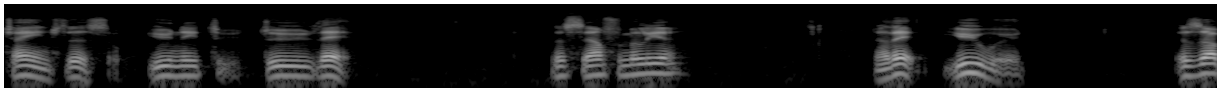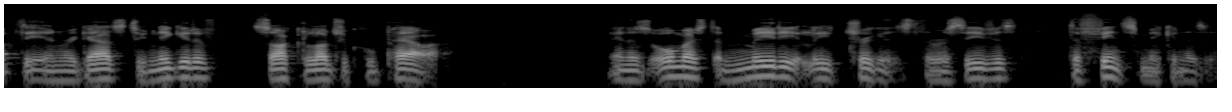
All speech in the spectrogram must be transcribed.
change this or you need to do that. This sound familiar? Now that you word is up there in regards to negative psychological power and is almost immediately triggers the receiver's defense mechanism.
